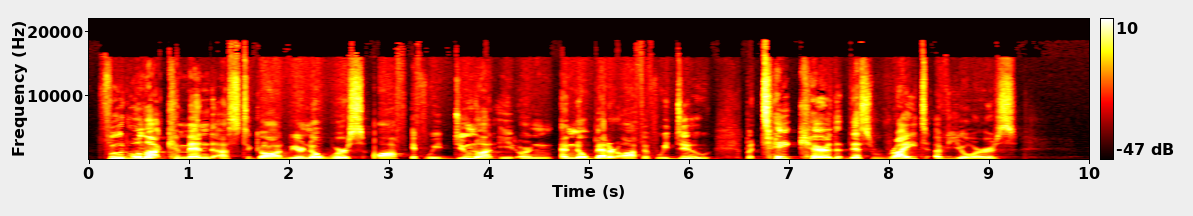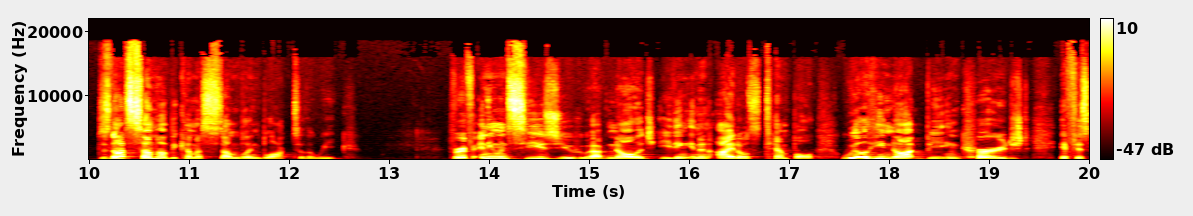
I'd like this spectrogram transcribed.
Food will not commend us to God. We are no worse off if we do not eat, or, and no better off if we do. But take care that this right of yours does not somehow become a stumbling block to the weak. For if anyone sees you who have knowledge eating in an idol's temple, will he not be encouraged if his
